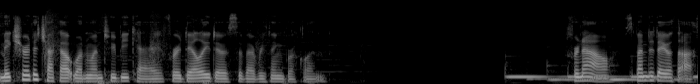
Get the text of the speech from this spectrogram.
Make sure to check out 112BK for a daily dose of everything Brooklyn. For now, spend a day with us,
